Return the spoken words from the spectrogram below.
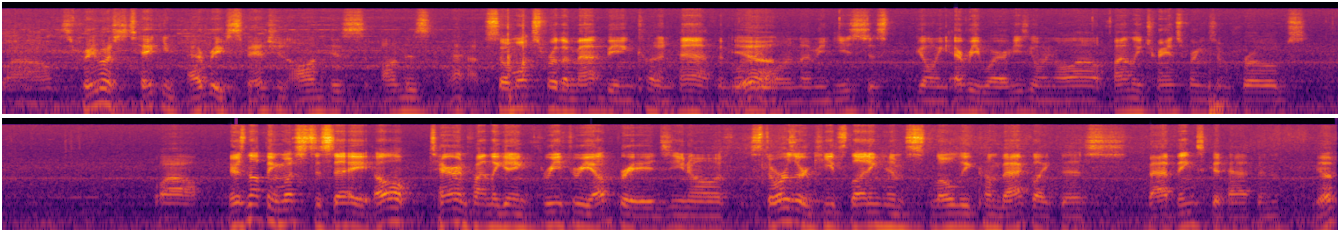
Wow. It's pretty much taking every expansion on his on this map. So much for the map being cut in half in Yeah. One. I mean, he's just going everywhere. He's going all out. Finally transferring some probes. Wow. There's nothing much to say. Oh, Terran finally getting 3-3 upgrades. You know, if Storzer keeps letting him slowly come back like this, bad things could happen. Yep.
